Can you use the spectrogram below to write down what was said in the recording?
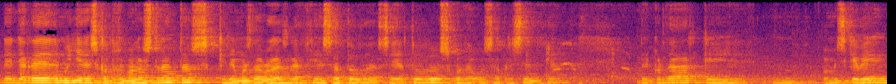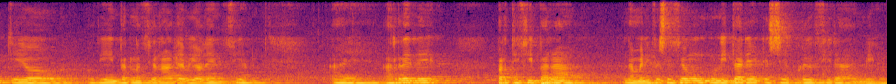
Dende a Rede de Mulleres contra os Malos Tratos, queremos dar as gracias a todas e a todos pola vosa presencia. Recordar que mm, o mes que ven que o, o Día Internacional da Violencia eh, a Rede participará na manifestación unitaria que se producirá en Vigo.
